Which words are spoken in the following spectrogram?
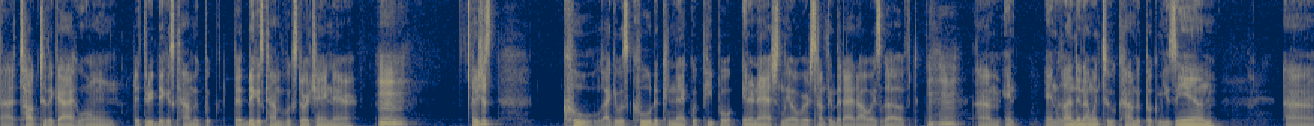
uh, talked to the guy who owned the three biggest comic book, the biggest comic book store chain there. Mm. Um, it was just cool. Like it was cool to connect with people internationally over something that I had always loved. Mm-hmm. Um, in in London, I went to a comic book museum. Uh,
